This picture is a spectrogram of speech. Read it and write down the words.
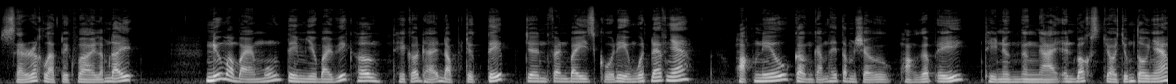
sẽ rất là tuyệt vời lắm đấy. Nếu mà bạn muốn tìm nhiều bài viết hơn thì có thể đọc trực tiếp trên fanpage của Điện Quốc Đáp nhé. Hoặc nếu cần cảm thấy tâm sự hoặc góp ý thì đừng ngần ngại inbox cho chúng tôi nhé.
